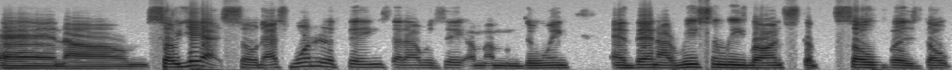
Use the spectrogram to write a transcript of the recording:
and um, so yeah so that's one of the things that i was I'm, I'm, doing. And then i recently launched the sober is dope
